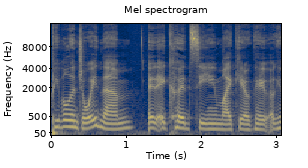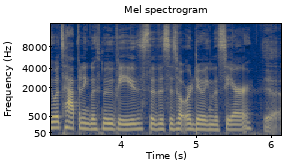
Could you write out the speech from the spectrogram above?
people enjoyed them, it, it could seem like, you know, okay, okay, what's happening with movies? So this is what we're doing this year. Yeah.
